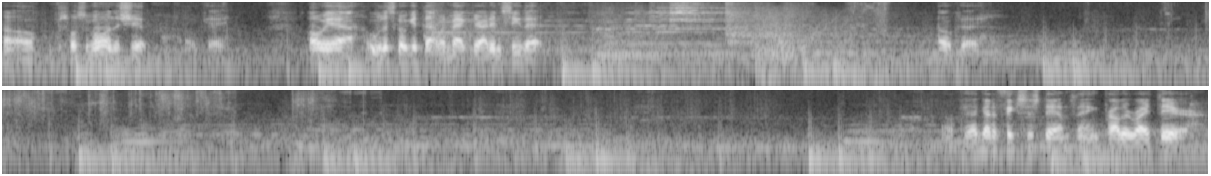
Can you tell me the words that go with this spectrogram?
Uh-oh. I'm supposed to go on the ship. Okay. Oh, yeah. Ooh, let's go get that one back there. I didn't see that. Okay. Okay, I gotta fix this damn thing. Probably right there.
